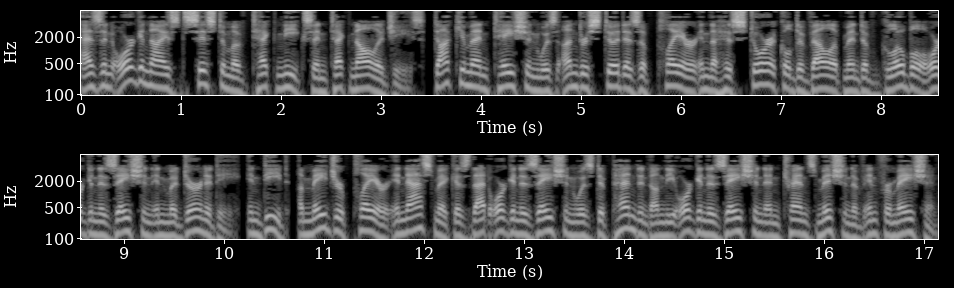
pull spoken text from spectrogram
As an organized system of techniques and technologies, documentation was understood as a player in the historical development of global organization in modernity, indeed, a major player inasmuch as that organization was dependent on the organization and transmission of information.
